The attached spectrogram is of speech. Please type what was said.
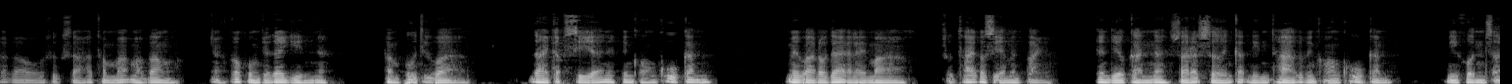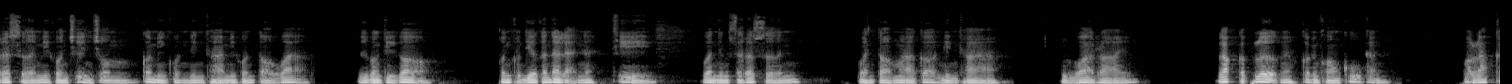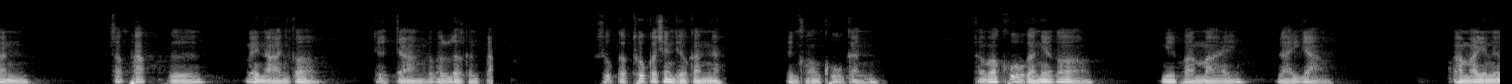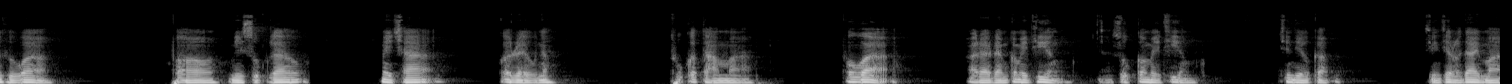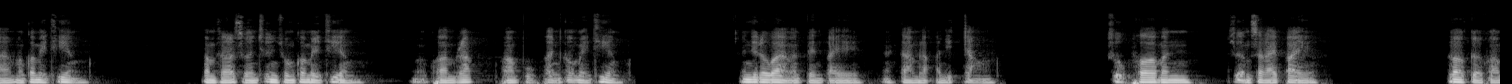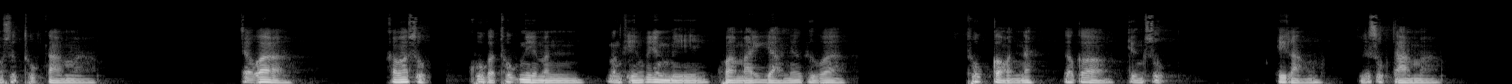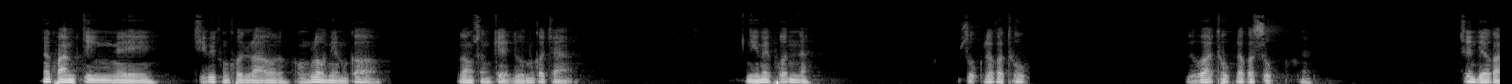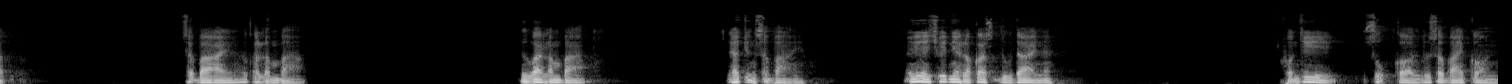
ถ้าเราศึกษาธรรมะมาบ้าง ก็คงจะได้ยินนะคำพูดที่ว่าได้กับเสียเนี่ยเป็นของคู่กัน ไม่ว่าเราได้อะไรมา สุดท้ายก็เสียมันไปเช่นเดียวกันนะสารเสริญกับนินทาก็เป็นของคู่กัน มีคนสารเสริญมีคนชื่นชม ก็มีคนนินทามีคนต่อว่า หรือบางทีก็คนคนเดียวกันได้แหละนะที่วันหนึ่งสารเสริญ วันต่อมาก็นินทา หรือว่าร้ายรักกับเลิกนะก็เป็นของคู่กัน อรักกันสักพักหรือไม่นานก็เจืดจางแล้วก็เลิกกันไปสุขกับทุกข์ก็เช่นเดียวกันนะเป็นของคู่กันคำว่าคู่กันเนี่ยก็มีความหมายหลายอย่าง ความหมายอย่างนี้คือว่า พอมีสุขแล้ว ไม่ช้าก็เร็วนะ ทุกข์ก็ตามมา เพราะว่าอะไรๆมันก็ไม่เที่ยง สุขก็ไม่เที่ยง เช่นเดียวกับ สิ่งที่เราได้มามันก็ไม่เที่ยงความสารเสริญชื่นชมก็ไม่เที่ยง ความรักความผูกพันก็ไม่เที่ยง อันนี้เราว่ามันเป็นไปตามหลักอนิจจัง สุขพอมันเสื่อมสลายไป ก็เกิดความสึกทุกข์ตามมา แต่ว่าคำว่าสุขคู่กับทุกข์นี่มันบางทีมันก็ยังมีความหมายอีกอย่างนึงคือว่า ทุกข์ก่อนนะแล้วก็จึงสุขทีหลัง หรือสุขตามมาถ้าความจริงในชีวิตของคนเราของโลกเนี่ยมันก็ลองสังเกตดูมันก็จะหนีไม่พ้นนะ สุขแล้วก็ทุกข์ หรือว่าทุกข์แล้วก็สุขนะเช่นเดียวกับ สบายแล้วก็ลำบาก หรือว่าลำบาก แล้วจึงสบายอันนี้ชีวิตเนี่ยเราก็ดูได้นะ คนที่ สุขก่อนหรือสบายก่อน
